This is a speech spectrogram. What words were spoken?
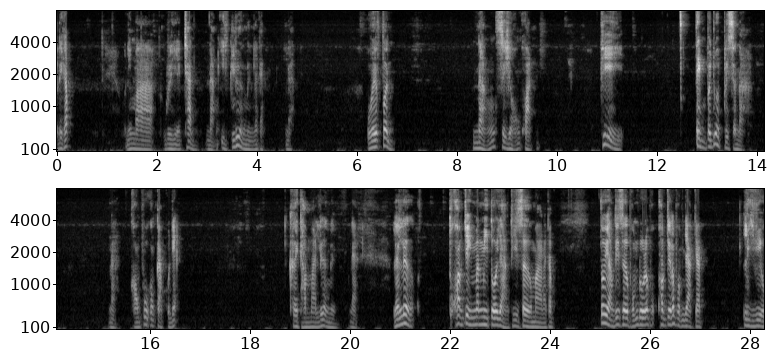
วัสดีครับ วันนี้มา reaction หนังอีกเรื่องหนึ่งแล้วกันนะเวเฟิลหนังสยองขวัญ ที่เต็มไปด้วยปริศนานะของผู้กำกับคนเนี้ย เคยทำมาเรื่องหนึ่งนะและเรื่องความจริงมันมีตัวอย่างทีเซอร์มานะครับ ตัวอย่างทีเซอร์ผมดูแล้วความจริงแล้วผมอยากจะ รีวิว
